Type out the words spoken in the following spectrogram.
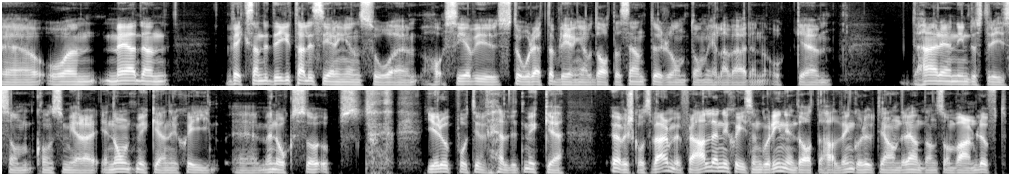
Eh, och med den växande digitaliseringen så eh, ser vi ju stora etableringar av datacenter runt om i hela världen och eh, det här är en industri som konsumerar enormt mycket energi eh, men också upps ger upphov till väldigt mycket överskottsvärme. För all energi som går in i en datahall den går ut i andra ändan som varm luft.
